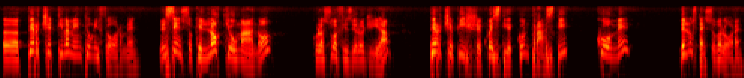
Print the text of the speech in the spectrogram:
eh, percettivamente uniforme, nel senso che l'occhio umano, con la sua fisiologia, percepisce questi contrasti come dello stesso valore.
